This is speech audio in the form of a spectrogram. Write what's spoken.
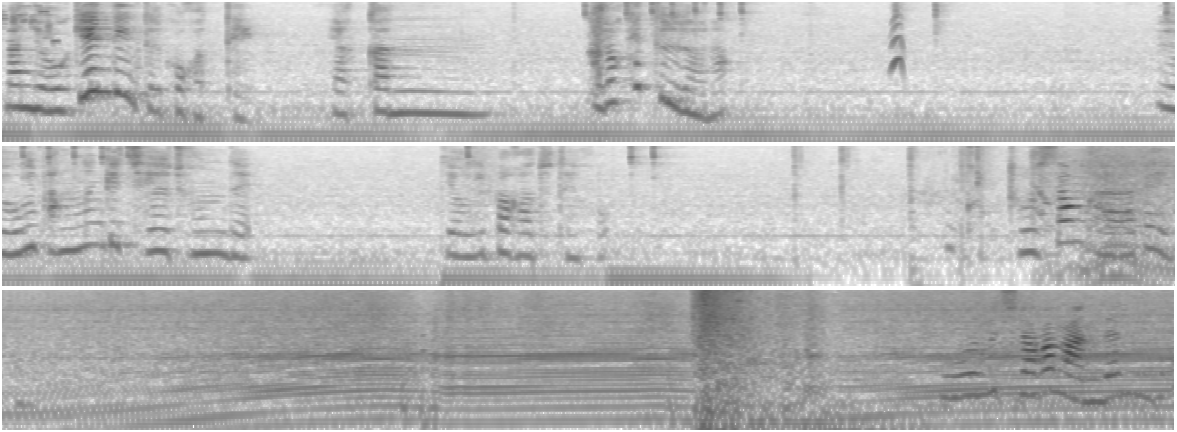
난 여기 엔딩 뜰것 같아. 약간 이렇게 들려나? 여기 박는 게 제일 좋은데 여기 박아도 되고. 돌산 가야 돼 이거. 오 이거 지나가면 안 되는데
